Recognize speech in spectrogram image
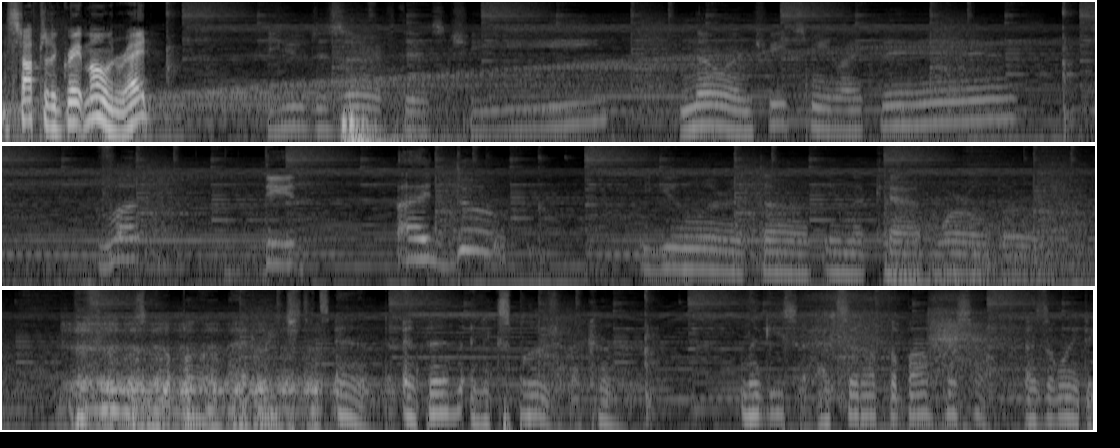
I stopped at a great moment, right? You deserve this, Chi. No one treats me like this. What did I do? You were a dog in the cat world. Oh. The fuse of the bomb had reached its end, and then an explosion occurred. Nagisa had set off the bomb herself as a way to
